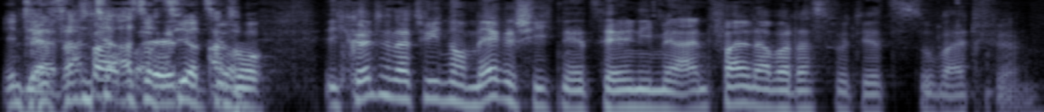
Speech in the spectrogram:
interessante ja, war, äh, Assoziation. Also, ich könnte natürlich noch mehr Geschichten erzählen, die mir einfallen, aber das wird jetzt zu weit führen.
